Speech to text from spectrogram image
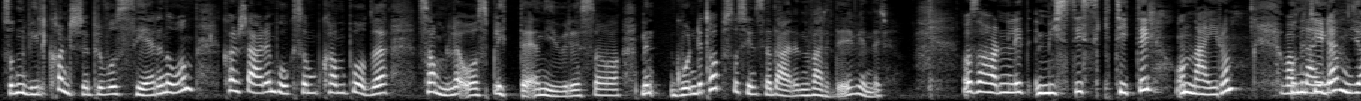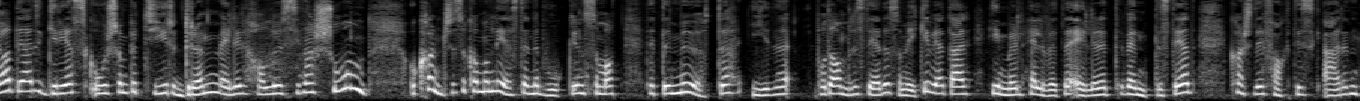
så den vil kanskje provosere noen. Kanskje er det en bok som kan både samle og splitte en jury. Så, men går den til topp, så syns jeg det er en verdig vinner. Og så har den litt mystisk tittel, oneiron. Hva oneiron, betyr det? Ja, Det er et gresk ord som betyr drøm eller hallusinasjon. Og kanskje så kan man lese denne boken som at dette møtet det, på det andre stedet, som vi ikke vet er himmel, helvete eller et ventested, kanskje det faktisk er en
